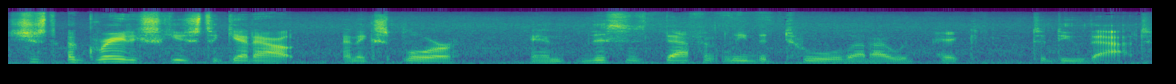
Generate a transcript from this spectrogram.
just a great excuse to get out and explore. And this is definitely the tool that I would pick to do that.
